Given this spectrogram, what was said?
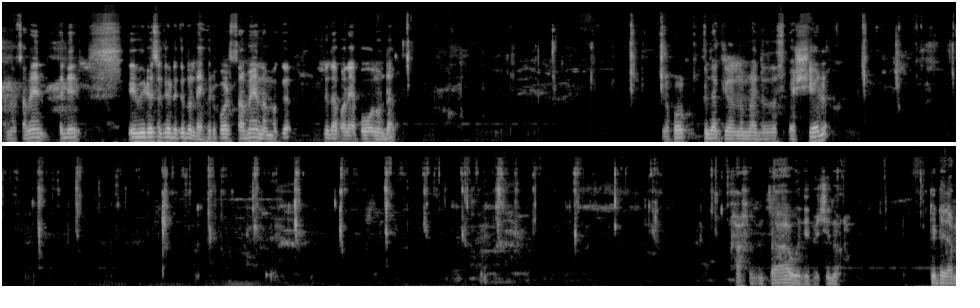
കാരണം സമയത്തിന് ഈ വീഡിയോസൊക്കെ എടുക്കുന്നുണ്ടേ. ഒരുപാട് സമയം നമുക്ക് എന്താ പറയുക പോകുന്നുണ്ട്. അപ്പോൾ ഇതൊക്കെയാണ് നമ്മളതിന്റെ സ്പെഷ്യൽ എന്താ ഒരു രുചി എന്ന് പറയും കിടിലം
